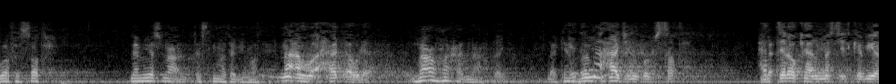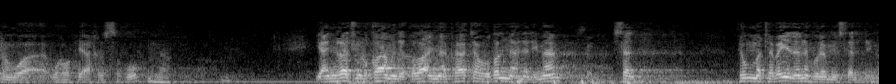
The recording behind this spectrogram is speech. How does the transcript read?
هو في السطح. لم يسمع تسليمة الإمام. معه أحد أو لا؟ معه أحد نعم. طيب. لكن ما حاجة نقول في السطح. حتى لا. لو كان المسجد كبيرا وهو في آخر الصفوف. نعم. يعني رجل قام لقضاء ما فاته وظن أن الإمام سلم. ثم تبين أنه لم يسلم.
